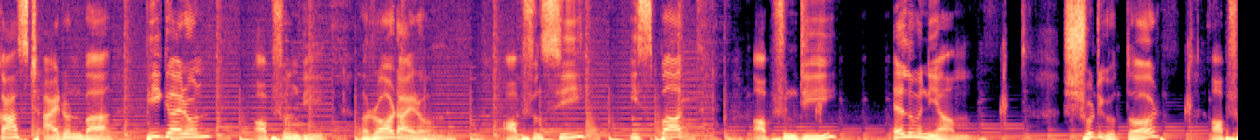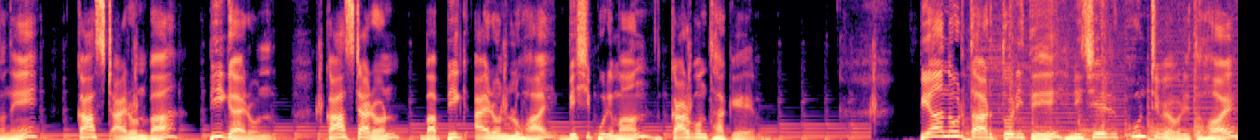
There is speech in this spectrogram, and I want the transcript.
কাস্ট আয়রন বা pig iron. Option B, rod iron. Option C, ইস্পাত। Option D, aluminium. সঠিক উত্তর, অপশন এ, কাস্ট আয়রন বা পিগ আয়রন। কাস্ট আয়রন বা পিগ আয়রন লোহায় বেশি পরিমাণ কার্বন থাকে। পিয়ানোর তার তৈরিতে নিচের কোনটি ব্যবহৃত হয়?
